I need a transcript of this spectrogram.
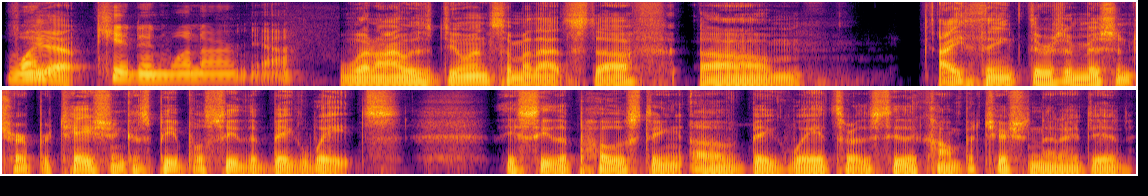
One yeah. kid in one arm. Yeah when I was doing some of that stuff, um, I think there's a misinterpretation because people see the big weights. They see the posting of big weights or they see the competition that I did,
